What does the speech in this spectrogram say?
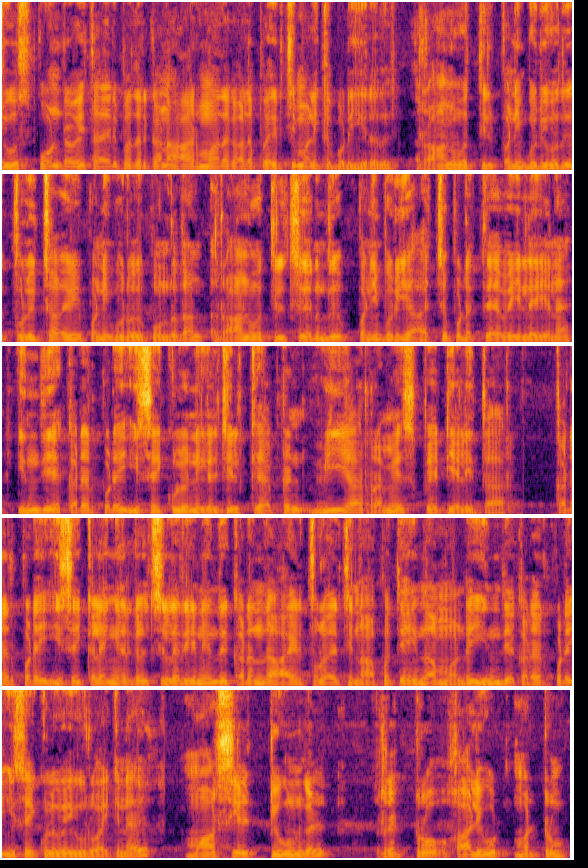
ஜூஸ் போன்றவை தயாரிப்பதற்கான ஆறு மாத கால பயிற்சியும் அளிக்கப்படுகிறது. ராணுவத்தில் பணிபுரிவது தொழிற்சாலையில் பணிபுரிவது போன்றுதான் ராணுவத்தில் சேர்ந்து பணிபுரிய அச்சப்பட தேவையில்லை என இந்திய கடற்படை இசைக்குழு நிகழ்ச்சியில் கேப்டன் வி ஆர் ரமேஷ் பேட்டியளித்தார். கடற்படை இசைக்கலைஞர்கள் சிலர் இணைந்து கடந்த ஆயிரத்தி தொள்ளாயிரத்தி நாற்பத்தி ஐந்தாம் ஆண்டு இந்திய கடற்படை இசைக்குழுவை உருவாக்கினர். மார்ஷியல் டியூன்கள் ரெட்ரோ ஹாலிவுட் மற்றும்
